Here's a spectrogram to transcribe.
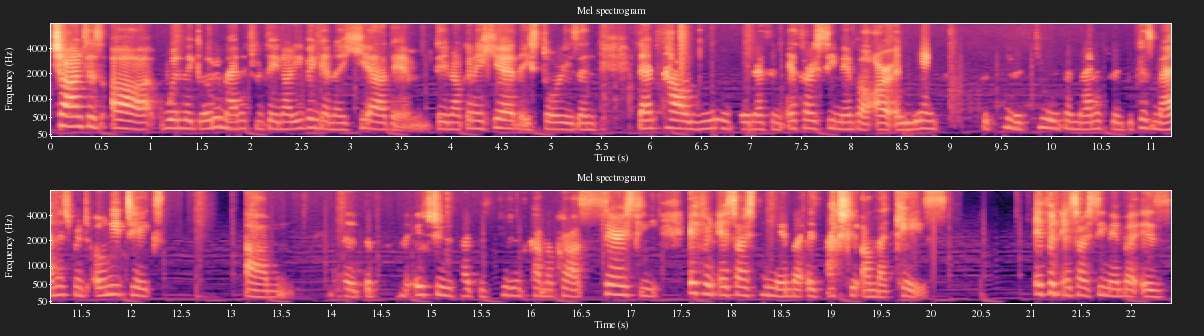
chances are when they go to management, they're not even going to hear them. They're not going to hear their stories. And that's how you, then as an SRC member, are a link between the students and management because management only takes um, the, the, the, issues that the students come across seriously if an SRC member is actually on that case if an SRC member is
